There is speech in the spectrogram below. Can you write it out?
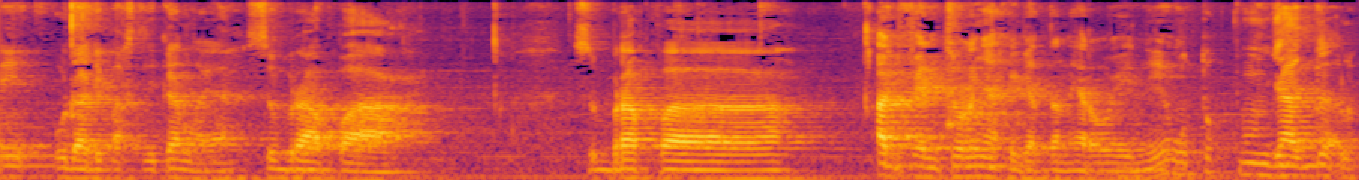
ini udah dipastikan lah ya seberapa seberapa adventure-nya kegiatan RW ini untuk menjaga loh.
